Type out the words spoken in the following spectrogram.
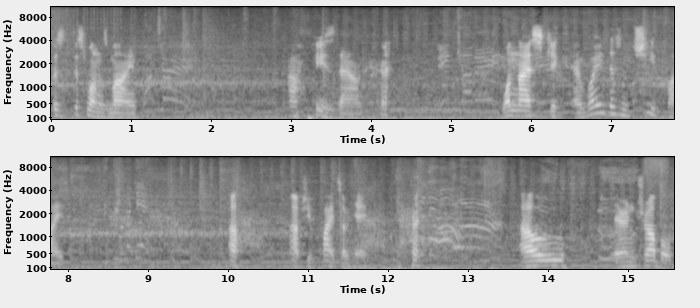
This this one is mine. Out. Oh, he's down. One nice kick, and why doesn't she fight? Oh, oh, she fights. Okay. Oh, they're in trouble.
